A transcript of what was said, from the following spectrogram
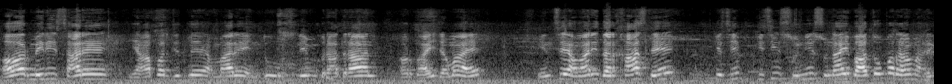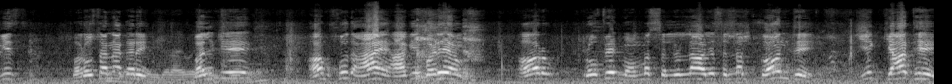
اور میری سارے یہاں پر جتنے ہمارے ہندو، مسلم برادران اور بھائی جمع ہیں، ان سے ہماری درخواست ہے کہ صرف کسی سنی سنائی باتوں پر ہم ہرگز بھروسہ نہ کریں، بلکہ ہم خود آئے، آگے بڑھے ہم۔ اور پروفیٹ محمد صلی اللہ علیہ وسلم کون تھے؟ یہ کیا تھے؟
